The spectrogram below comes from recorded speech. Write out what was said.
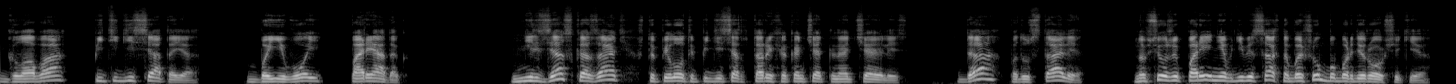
Глава 50. Боевой порядок. Нельзя сказать, что пилоты 52-х окончательно отчаялись. Да, подустали. Но все же парение в небесах на большом бомбардировщике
